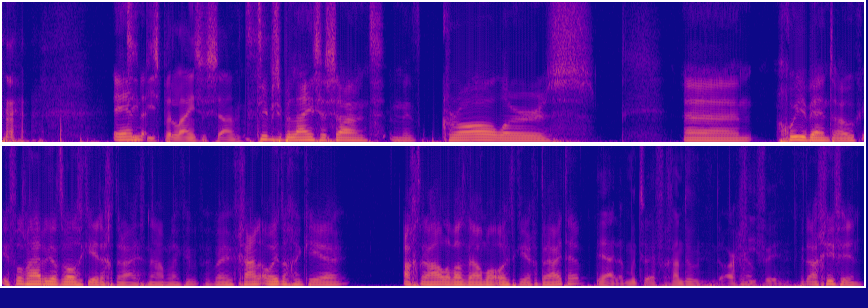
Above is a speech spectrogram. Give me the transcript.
en Typisch Berlijnse sound. typisch Berlijnse sound met crawlers. Ehm goede band ook. Volgens mij heb ik dat wel eens een keer gedraaid, namelijk. Wij gaan ooit nog een keer achterhalen wat wij allemaal ooit een keer gedraaid hebben. Ja, dat moeten we even gaan doen. De archieven in. De archieven in.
